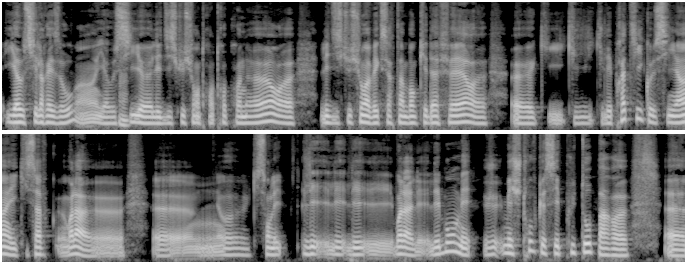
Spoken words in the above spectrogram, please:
il y a aussi le réseau, hein, il y a aussi euh, les discussions entre entrepreneurs, euh, les discussions avec certains banquiers d'affaires euh, qui, qui, qui les pratiquent aussi, hein, et qui savent, voilà, euh, euh, euh, qui sont les les, les, les voilà les, les bons, mais je, mais je trouve que c'est plutôt par euh, euh,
